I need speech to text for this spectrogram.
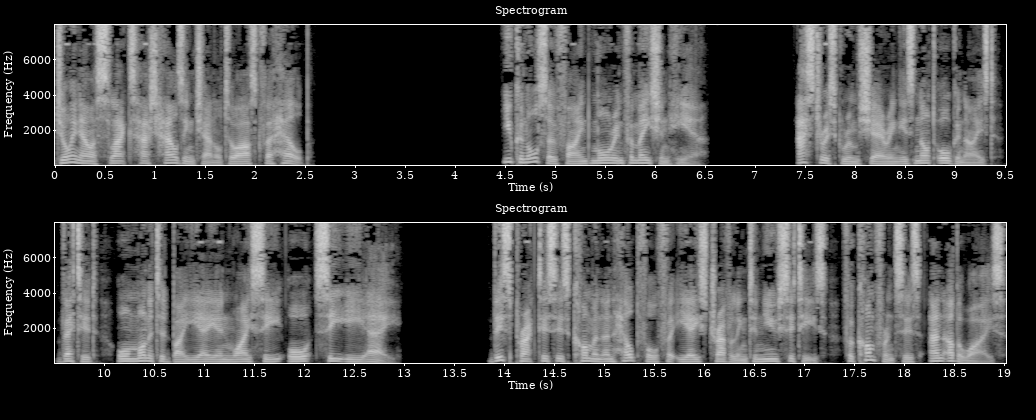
Join our Slacks Hash Housing channel to ask for help. You can also find more information here. Asterisk room sharing is not organized, vetted, or monitored by EANYC or CEA. This practice is common and helpful for EAs traveling to new cities, for conferences, and otherwise,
